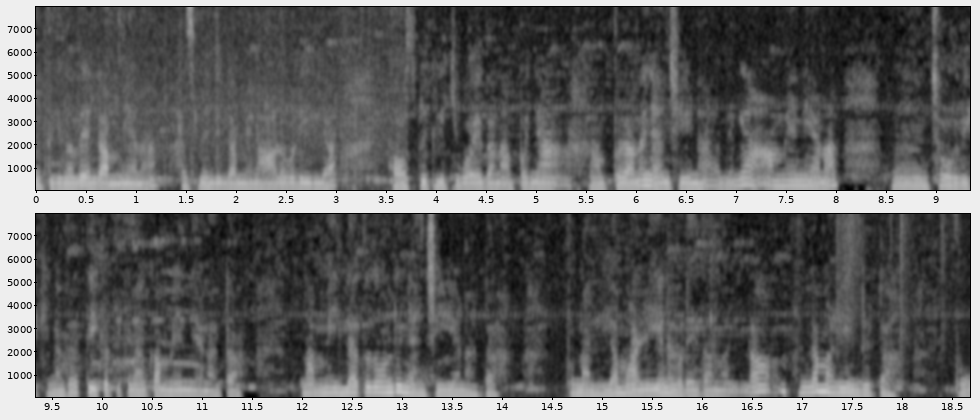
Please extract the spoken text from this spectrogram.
കത്തിക്കുന്നത് എന്റെ അമ്മയാണ്. ഹസ്ബൻഡിന്റെ അമ്മയാണ്. ആളിവിടെ ഇല്ല. ഹോസ്പിറ്റലിലേക്ക് പോയതാണ്. അപ്പോൾ ഞാൻ അപ്പോഴാണ് ഞാൻ ചെയ്യണത് അല്ലെങ്കിൽ അമ്മ തന്നെയാണ് ചോറ് വയ്ക്കുന്നത് തീ കത്തിക്കണതൊക്കെ അമ്മ തന്നെയാണ് കേട്ടോ. അമ്മ ഇല്ലാത്തത് കൊണ്ട് ഞാൻ ചെയ്യണം കേട്ടോ. അപ്പോൾ നല്ല മഴയാണ് ഇവിടെ. ഇതാ നല്ല നല്ല മഴയുണ്ട് കേട്ടോ. അപ്പോൾ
